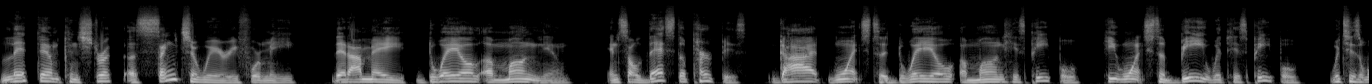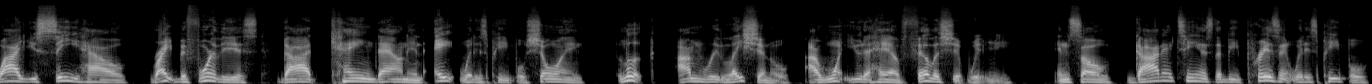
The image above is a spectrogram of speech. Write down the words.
let them construct a sanctuary for me that I may dwell among them. And so that's the purpose. God wants to dwell among his people. He wants to be with his people, which is why you see how right before this, God came down and ate with his people, showing, look, I'm relational. I want you to have fellowship with me. And so God intends to be present with his people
